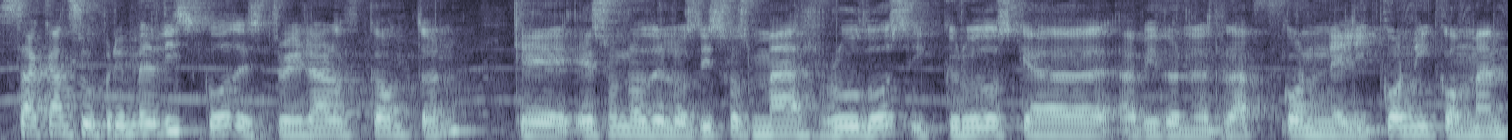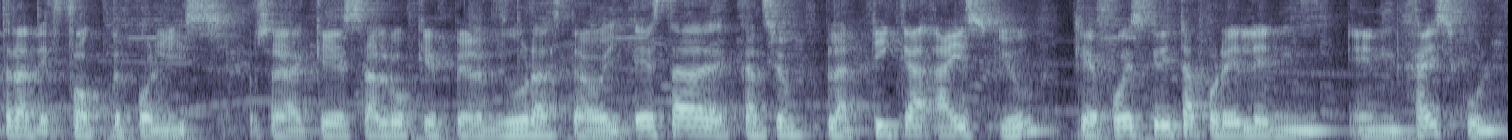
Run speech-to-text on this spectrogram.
Sacan su primer disco de Straight Out of Compton que es uno de los discos más rudos y crudos que ha, habido en el rap, con el icónico mantra de Fuck the Police, o sea, que es algo que perdura hasta hoy. Esta canción platica Ice Cube, que fue escrita por él en, en high school,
